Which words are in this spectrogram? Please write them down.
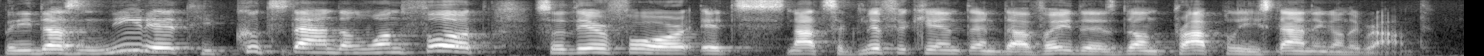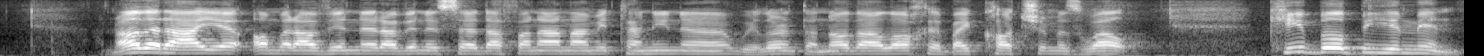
but he doesn't need it, he could stand on one foot, so therefore it's not significant and the Aveda is done properly, he's standing on the ground. Another ayah, Omer Ravina, Ravina said, Afanana mitanina. We learned another halacha by Kotchim as well. Kibul biyamin.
